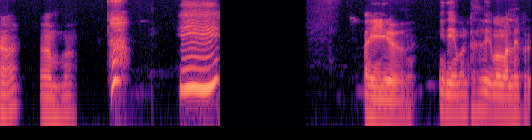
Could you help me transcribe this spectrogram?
ఆ, అమ్మా. అయ్యో ఇదేమంటదో ఏమో మళ్ళీ ఇప్పుడు.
